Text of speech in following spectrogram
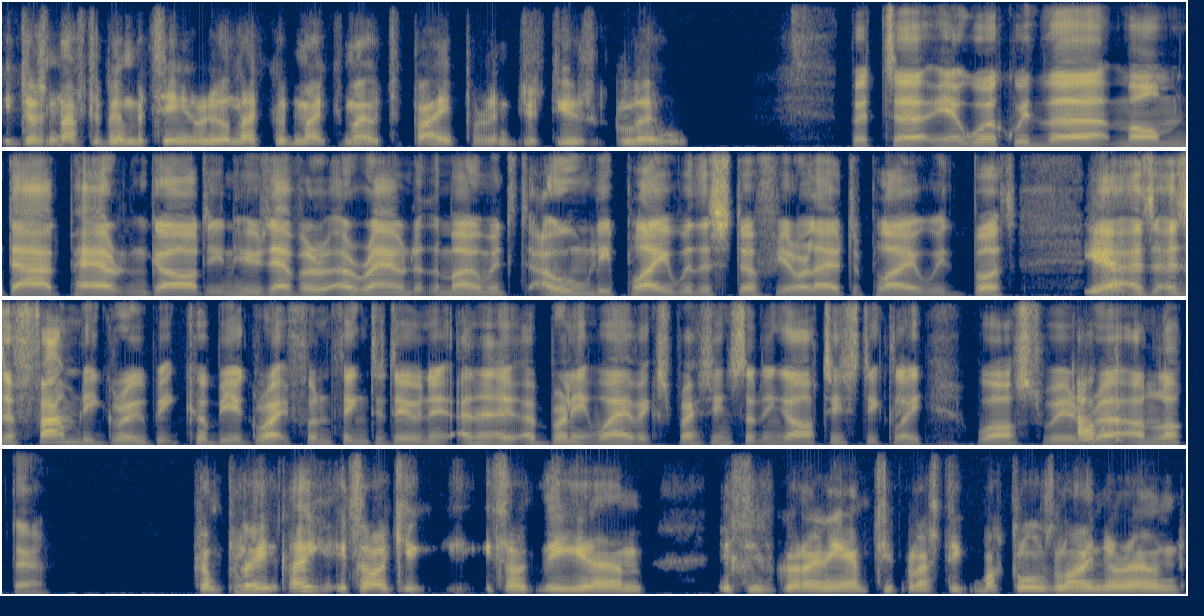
It doesn't have to be material. They could make them out of paper and just use glue. But uh, you know, work with uh, mom, dad, parent, guardian, who's ever around at the moment. Only play with the stuff you're allowed to play with. But yeah, Yeah. as, as a family group, it could be a great fun thing to do, and, a- and a, a brilliant way of expressing something artistically whilst we're Okay. uh, on lockdown. Completely. It's like it's like the um. If you've got any empty plastic bottles lying around,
